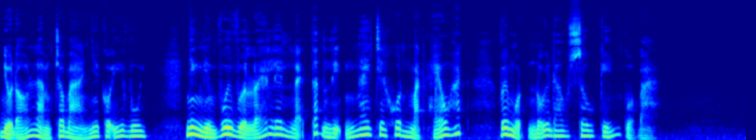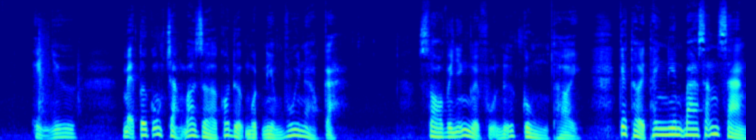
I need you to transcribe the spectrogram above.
Điều đó làm cho bà như có ý vui, nhưng niềm vui vừa lóe lên lại tắt lịm ngay trên khuôn mặt héo hắt với một nỗi đau sâu kín của bà. Hình như mẹ tôi cũng chẳng bao giờ có được một niềm vui nào cả. So với những người phụ nữ cùng thời, cái thời thanh niên ba sẵn sàng,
